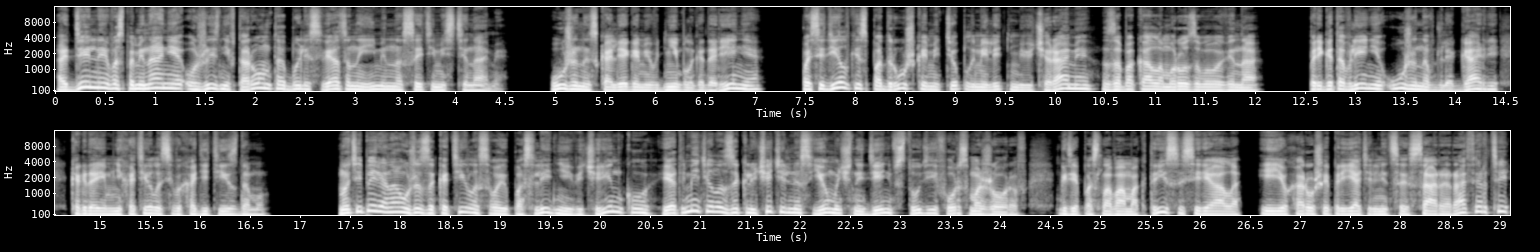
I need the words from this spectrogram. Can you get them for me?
Отдельные воспоминания о жизни в Торонто были связаны именно с этими стенами. Ужины с коллегами в Дни Благодарения, посиделки с подружками теплыми летними вечерами за бокалом розового вина, приготовление ужинов для Гарри, когда им не хотелось выходить из дому. Но теперь она уже закатила свою последнюю вечеринку и отметила заключительный съемочный день в студии «Форс-мажоров», где, по словам актрисы сериала и ее хорошей приятельницы Сары Раферти,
